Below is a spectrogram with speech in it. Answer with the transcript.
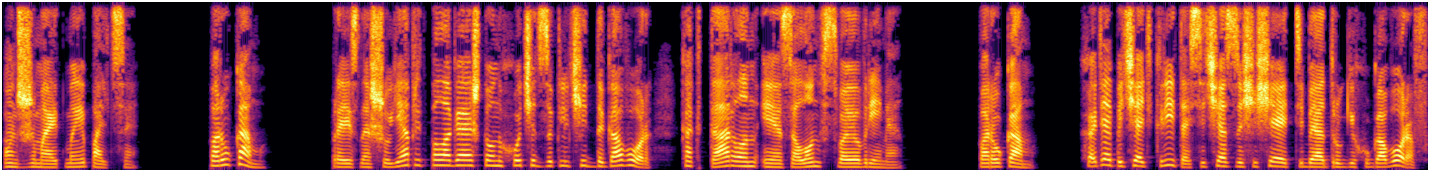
Он сжимает мои пальцы. «По рукам». Произношу я, предполагая, что он хочет заключить договор, как Тарлан и Эзолон в свое время. По рукам. Хотя печать Крита сейчас защищает тебя от других уговоров.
